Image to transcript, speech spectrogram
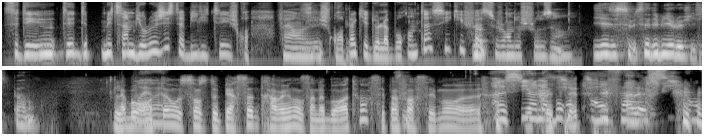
c'est des, Mm. des- des médecins biologistes habilités, je crois. Enfin, je crois pas qu'il y ait de laborantin si qui fassent ce genre de choses. c'est des biologistes, pardon. Laborantin au sens de personnes travaillant dans un laboratoire, c'est pas forcément. euh, Ah si, un laborantin. Appréciatif. Enfin, Ah, en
